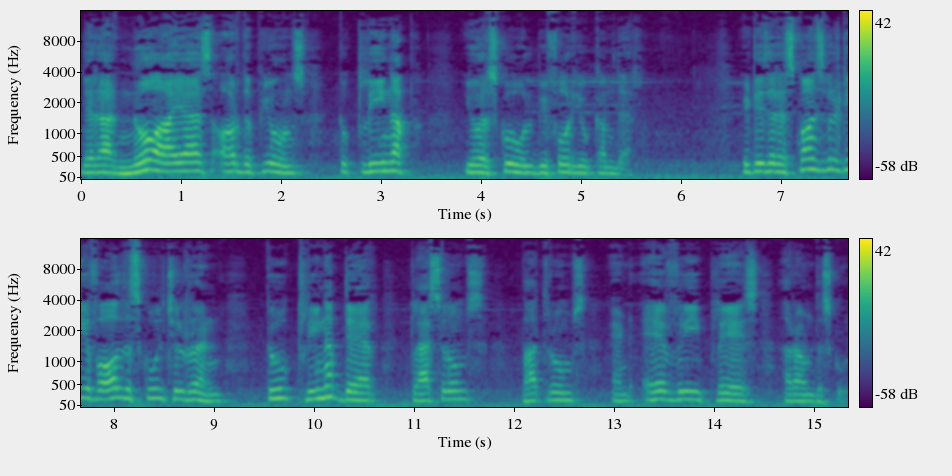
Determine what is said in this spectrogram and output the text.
there are no ayahs or the peons to clean up your school before you come there. It is a responsibility of all the school children to clean up their classrooms, bathrooms, and every place around the school.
